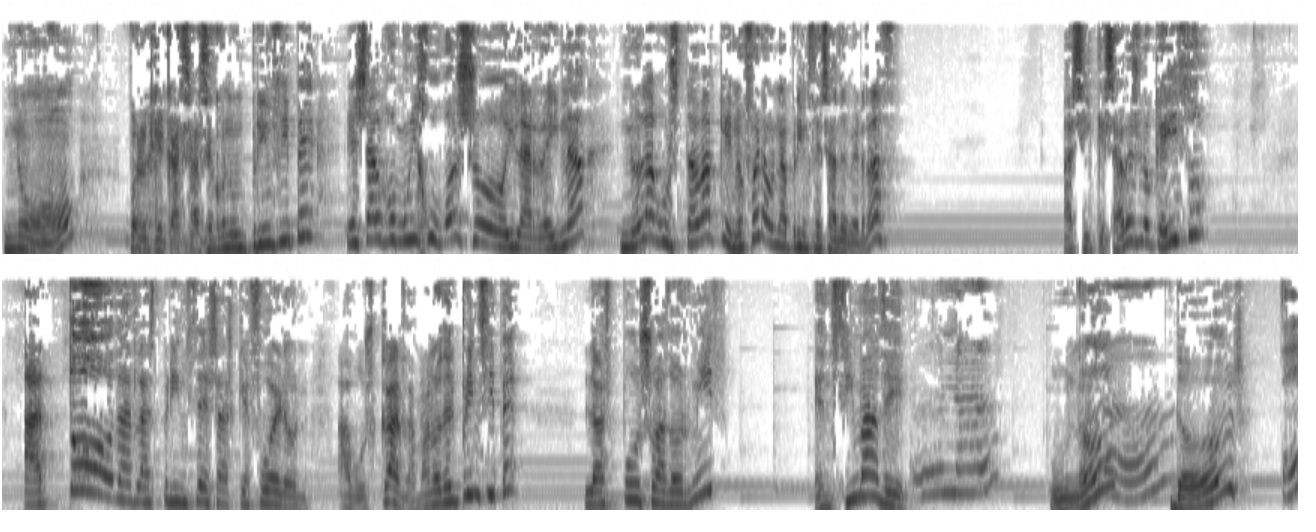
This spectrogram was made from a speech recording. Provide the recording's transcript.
No, porque casarse con un príncipe es algo muy jugoso y la reina no la gustaba que no fuera una princesa de verdad. Así que ¿sabes lo que hizo? A todas las princesas que fueron a buscar la mano del príncipe, las puso a dormir encima de Una, uno, dos, dos, tres,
